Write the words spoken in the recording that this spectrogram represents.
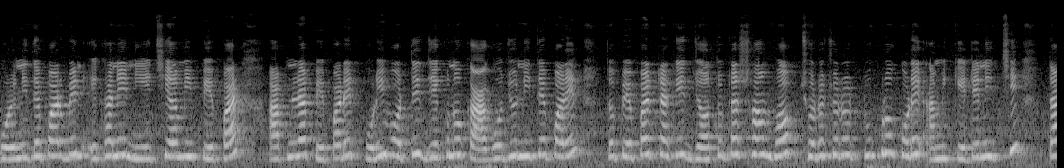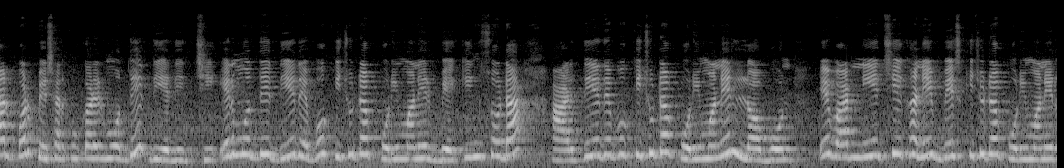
করে নিতে পারবেন, এখানে নিয়েছি আমি পেপার। আপনারা পেপারের পরিবর্তে যে কোনো কাগজও নিতে পারেন। তো পেপারটাকে যতটা সম্ভব ছোট ছোট টুকরো করে আমি কেটে নিচ্ছি, তারপর প্রেসার কুকারের মধ্যে দিয়ে দিচ্ছি। এর মধ্যে দিয়ে দেব কিছুটা পরিমাণের বেকিং সোডা আর দিয়ে দেব কিছুটা পরিমাণের লবণ। এবার নিয়েছি এখানে বেশ কিছুটা পরিমাণের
